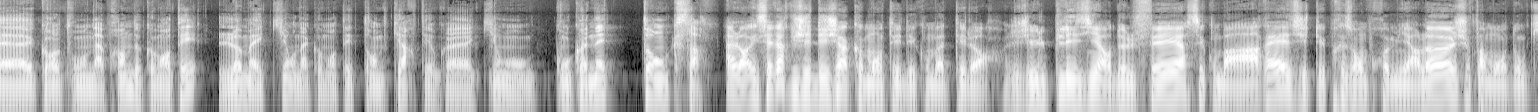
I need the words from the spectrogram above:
Euh, quand on apprend de commenter l'homme avec qui on a commenté tant de cartes et avec qui on qu'on connaît tant que ça. Alors, il s'avère que j'ai déjà commenté des combats de Taylor. J'ai eu le plaisir de le faire, ces combats à Arès, j'étais présent en première loge. Enfin bon, donc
